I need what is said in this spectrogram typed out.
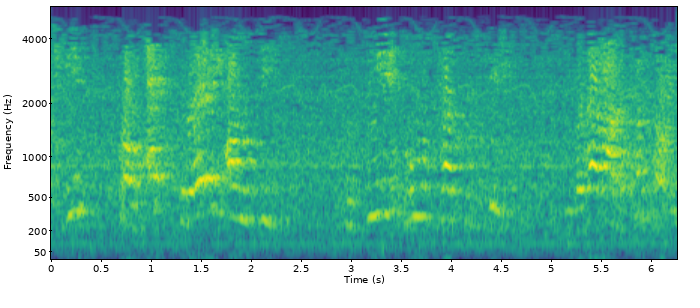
عدى ال 25 from X-ray on T to see root classification يبقى ده بعد 25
